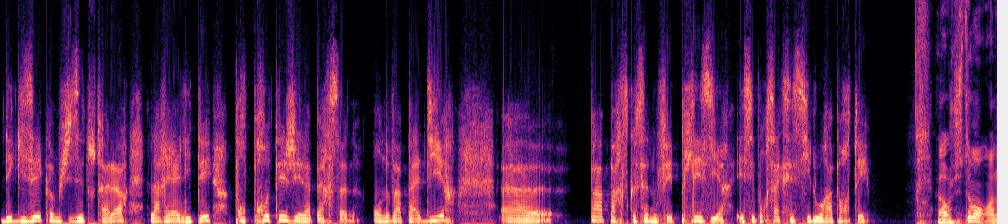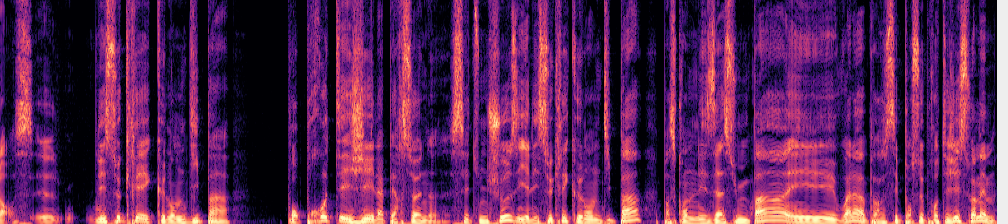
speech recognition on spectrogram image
déguiser, comme je disais tout à l'heure, la réalité pour protéger la personne. On ne va pas dire pas parce que ça nous fait plaisir. Et c'est pour ça que c'est si lourd à porter. Alors justement, alors les secrets que l'on ne dit pas pour protéger la personne, c'est une chose, il y a les secrets que l'on ne dit pas parce qu'on ne les assume pas, et voilà, c'est pour se protéger soi-même.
